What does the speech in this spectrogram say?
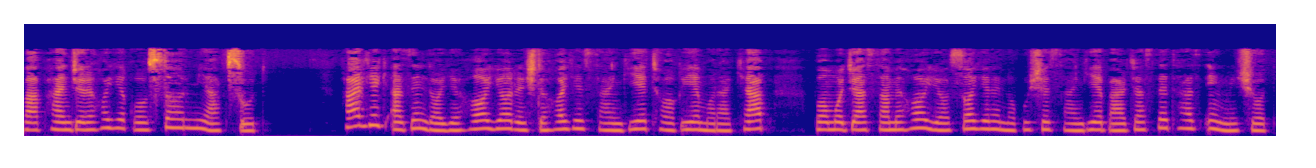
و پنجره های قصدار می افسود. هر یک از این لایه ها یا رشته های سنگی تاقی مرکب با مجسمه ها یا سایر نقوش سنگی برجسته تزئین می شد.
